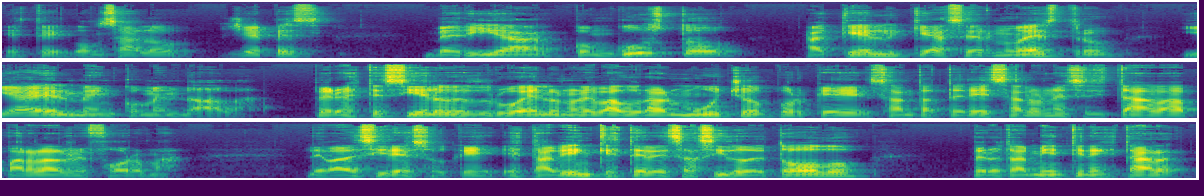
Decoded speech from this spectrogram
este Gonzalo Yepes, vería con gusto aquel que hacer nuestro y a él me encomendaba. Pero este cielo de Duruelo no le va a durar mucho porque Santa Teresa lo necesitaba para la reforma le va a decir eso, que está bien que esté desasido de todo, pero también tiene que estar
